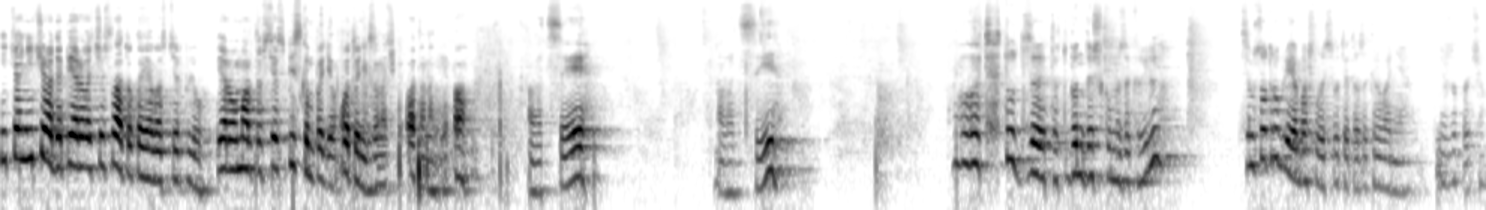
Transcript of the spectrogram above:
Ничего, ничего, до первого числа только я вас терплю. 1 марта все списком пойдем. Вот у них заначка, вот она где. О, молодцы, молодцы. Вот, тут за этот бандышку мы закрыли. 700 рублей обошлось вот это закрывание, между прочим.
